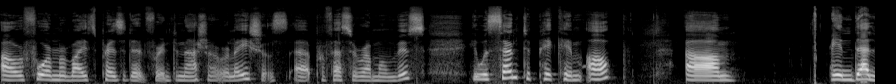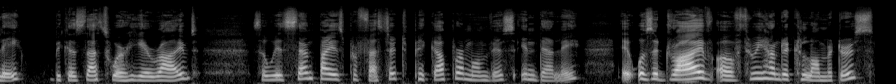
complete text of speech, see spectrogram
our former Vice President for International Relations, uh, Professor Ramon Wyss. He was sent to pick him up um, in Delhi, because that's where he arrived. So he was sent by his professor to pick up Ramon Wyss in Delhi. It was a drive of 300 kilometers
